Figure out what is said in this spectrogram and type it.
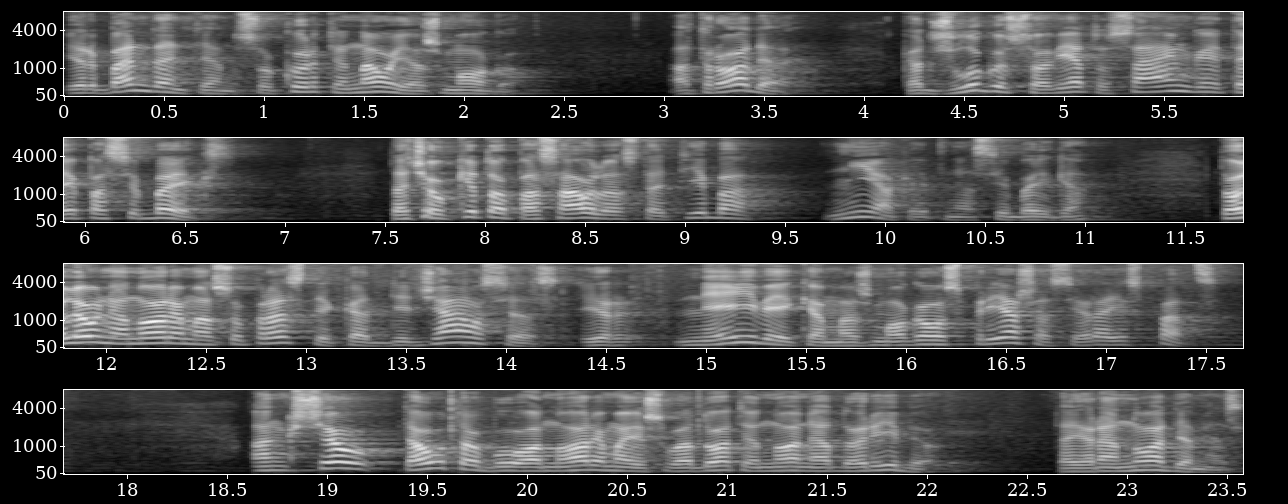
ir bandantiems sukurti naują žmogų. Atrodė, kad žlugus Sovietų sąjungai tai pasibaigs. Tačiau kito pasaulio statyba niekaip nesibaigia. Toliau nenorima suprasti, kad didžiausias ir neįveikiamas žmogaus priešas yra jis pats. Anksčiau tautą buvo norima išvaduoti nuo nedorybių, tai yra nuodėmės.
